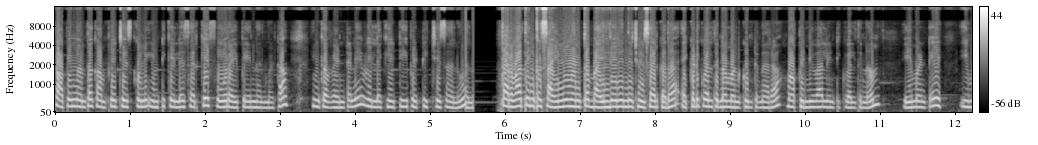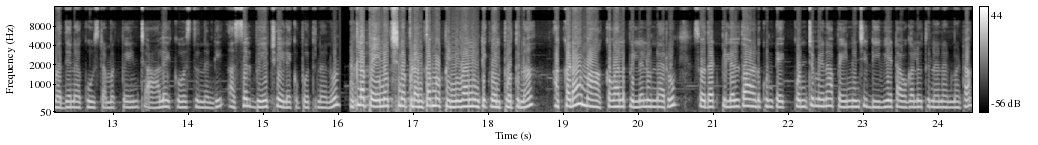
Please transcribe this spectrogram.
షాపింగ్ అంతా కంప్లీట్ చేసుకుని ఇంటికి వెళ్ళేసరికి ఫోర్ అయిపోయిందనమాట ఇంకా వెంటనే వీళ్ళకి టీ పెట్టి ఇచ్చేసాను. తర్వాత ఇంకా సైన్యం అంతా బయలుదేరింది చూశారు కదా ఎక్కడికి వెళ్తున్నాం అనుకుంటున్నారా? మా పిన్ని వాళ్ళ ఇంటికి వెళ్తున్నాం. ఏమంటే ఈ మధ్య నాకు స్టమక్ పెయిన్ చాలా ఎక్కువ వస్తుందండి. అస్సలు బేర్ చేయలేకపోతున్నాను. అట్లా పెయిన్ వచ్చినప్పుడంతా మా పిన్ని వాళ్ళ ఇంటికి వెళ్ళిపోతున్నా. అక్కడ మా అక్క వాళ్ళ పిల్లలు ఉన్నారు. సో దట్ పిల్లలతో ఆడుకుంటే కొంచెమైనా ఆ పెయిన్ నుంచి డీవియేట్ అవ్వగలుగుతున్నాను అనమాట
